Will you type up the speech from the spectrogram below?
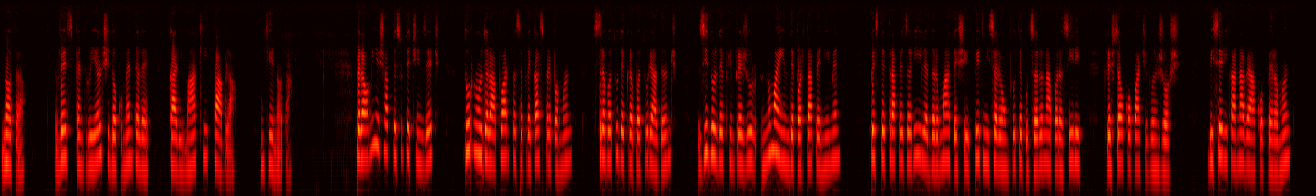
Notă. Vezi pentru el și documentele Calimachi, tabla. Închei nota. Pe la 1750, turnul de la poartă se pleca spre pământ, străbătut de crăpături adânci, zidul de prin prejur nu mai îndepărta pe nimeni, peste trapezăriile dărâmate și pivnițele umplute cu țărâna părăsirii creșteau copaci vânjoși. Biserica n-avea acoperământ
